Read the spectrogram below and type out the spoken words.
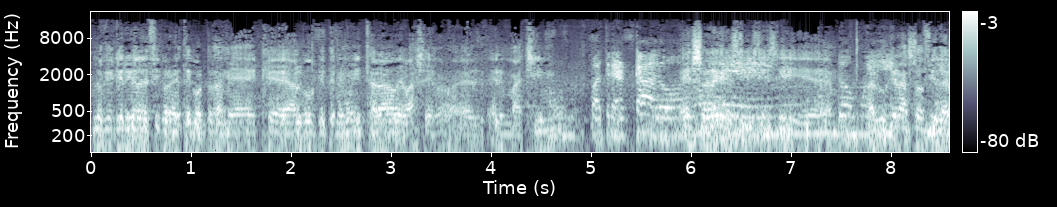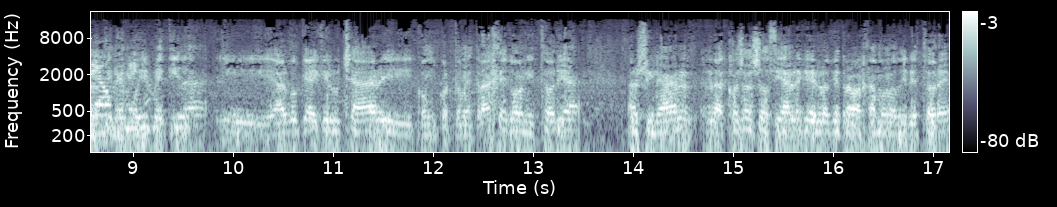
Lo que quería decir con este corte también es que algo que tenemos instalado de base, ¿no? El, machismo. Patriarcado. Eso es, sí, sí, sí. algo que la sociedad tiene muy metida y algo que hay que luchar y con cortometraje, con historia. Al final, las cosas sociales, que es lo que trabajamos los directores,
